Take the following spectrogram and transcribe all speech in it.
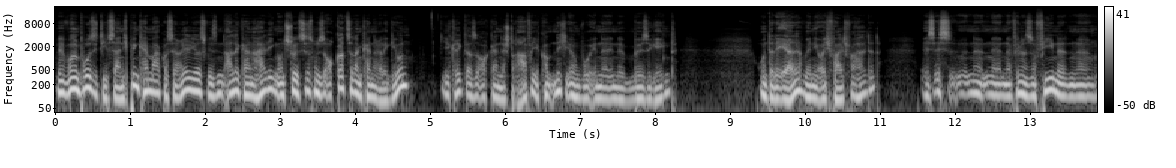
wir wollen positiv sein. Ich bin kein Marcus Aurelius, wir sind alle keine Heiligen und Stoizismus ist auch Gott sei Dank keine Religion. Ihr kriegt also auch keine Strafe, ihr kommt nicht irgendwo in eine, in eine böse Gegend unter der Erde, wenn ihr euch falsch verhaltet. Es ist eine, eine, eine Philosophie, eine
